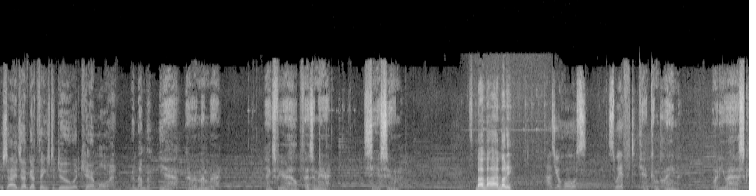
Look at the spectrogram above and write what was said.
Besides, I've got things to do at Kaer Morhen, remember? Yeah, I remember. Thanks for your help, Vesemir. See you soon. Bye bye, buddy. How's your horse? Swift? Can't complain. Why do you ask?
